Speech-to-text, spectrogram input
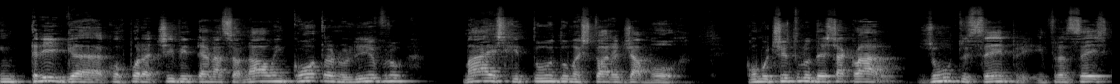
intriga corporativa internacional, encontra no livro, mais que tudo, uma história de amor. Como o título deixa claro, juntos sempre, em francês,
